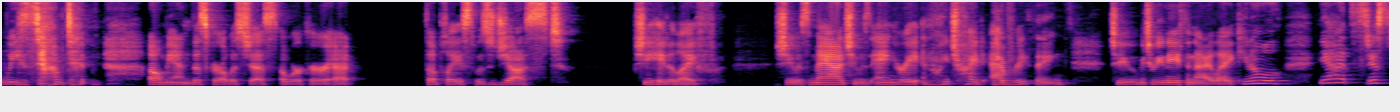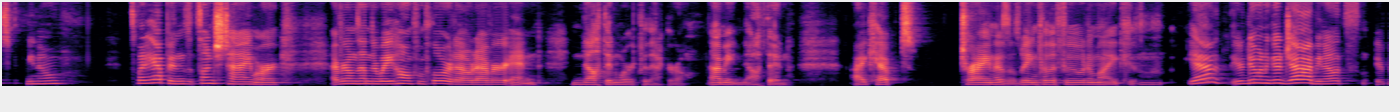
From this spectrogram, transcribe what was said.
we stopped. oh man, this girl was just a worker at the place, was just she hated life. She was mad, she was angry, and we tried everything to between Nathan and I, like, you know, yeah, it's just, you know, it's what happens. It's lunchtime, or everyone's on their way home from Florida, or whatever. And nothing worked for that girl. I mean, nothing. I kept trying as I was waiting for the food. I'm like, yeah, you're doing a good job. You know, it's you're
